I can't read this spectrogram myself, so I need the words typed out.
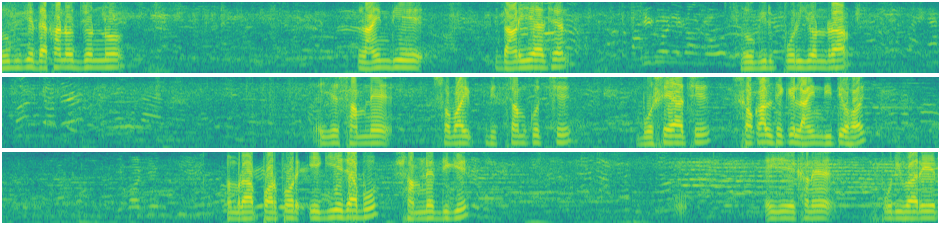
রোগীকে দেখানোর জন্য লাইন দিয়ে দাঁড়িয়ে আছেন রোগীর পরিজনরা। এই যে সামনে সবাই বিশ্রাম করছে, বসে আছে, সকাল থেকে লাইন দিতে হয়। আমরা পরপর এগিয়ে যাব সামনের দিকে। এই যে এখানে পরিবারের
